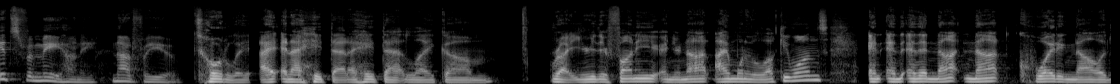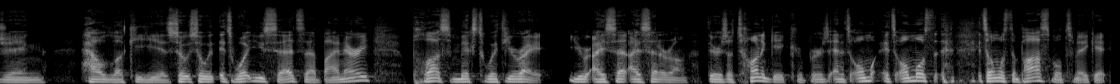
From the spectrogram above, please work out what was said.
It's for me, honey, not for you. Totally. I and I hate that. I hate that like um right, you're either funny and you're not. I'm one of the lucky ones and and and then not not quite acknowledging how lucky he is. So so it's what you said, it's that binary plus mixed with you're right. You're, I said I said it wrong. There's a ton of gatekeepers, and it's almost it's almost it's almost impossible to make it.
